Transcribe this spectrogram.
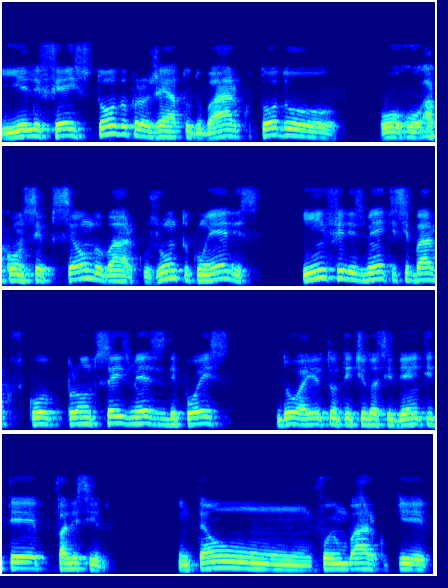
e ele fez todo o projeto do barco, todo o, a concepção do barco junto com eles. E infelizmente esse barco ficou pronto seis meses depois do Ayrton ter tido acidente e ter falecido. Então foi um barco que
